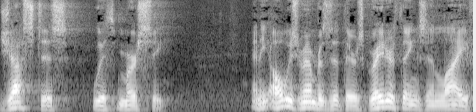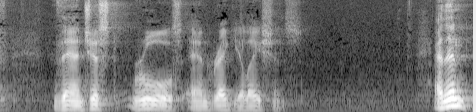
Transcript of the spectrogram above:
justice with mercy. And he always remembers that there's greater things in life than just rules and regulations. And then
